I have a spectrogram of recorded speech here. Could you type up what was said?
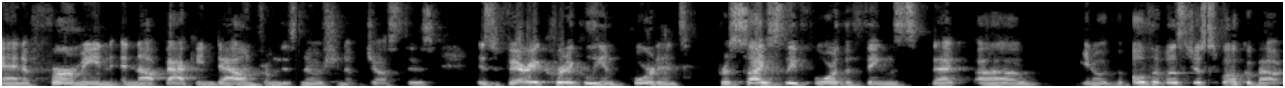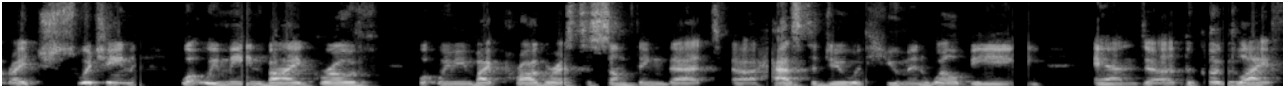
and affirming and not backing down from this notion of justice is very critically important, precisely for the things that uh, you know the both of us just spoke about, right? Switching what we mean by growth, what we mean by progress, to something that uh, has to do with human well-being and uh, the good life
